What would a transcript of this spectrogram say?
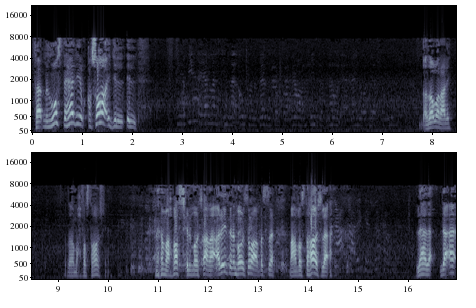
فمن وسط هذه القصائد ال ال أدور عليه. ده ما حفظتهاش يعني. ما حفظتش الموسوعة. أنا قريت الموسوعة بس ما حفظتهاش لا. لا لا. ده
